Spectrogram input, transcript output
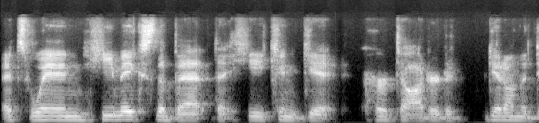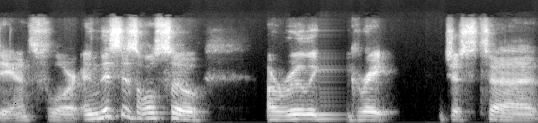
it's when he makes the bet that he can get her daughter to get on the dance floor, and this is also a really great just uh,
